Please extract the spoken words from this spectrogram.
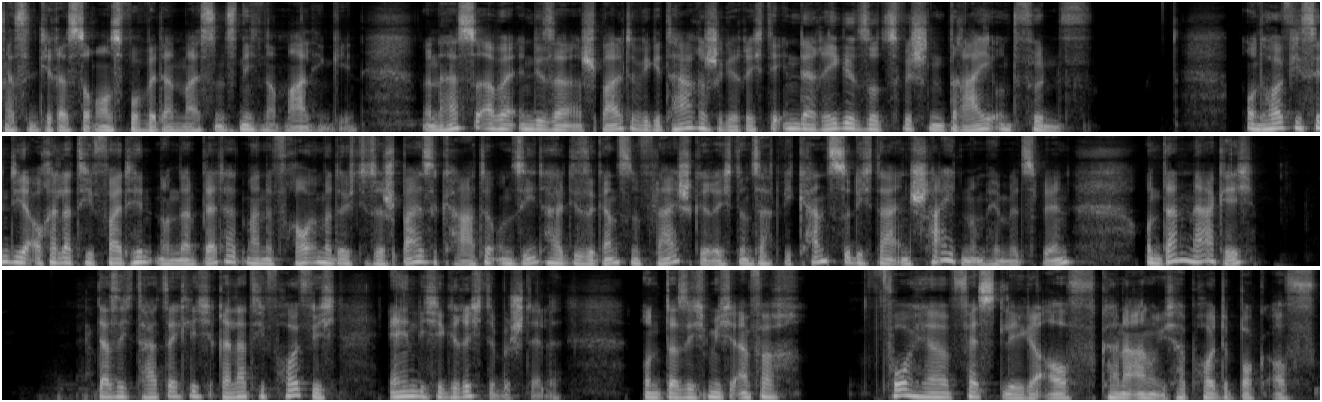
Das sind die Restaurants, wo wir dann meistens nicht nochmal hingehen. Dann hast du aber in dieser Spalte vegetarische Gerichte in der Regel so zwischen drei und fünf. Und häufig sind die auch relativ weit hinten und dann blättert meine Frau immer durch diese Speisekarte und sieht halt diese ganzen Fleischgerichte und sagt, wie kannst du dich da entscheiden, um Himmels Willen? Und dann merke ich, dass ich tatsächlich relativ häufig ähnliche Gerichte bestelle und dass ich mich einfach vorher festlege auf, keine Ahnung, ich habe heute Bock auf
